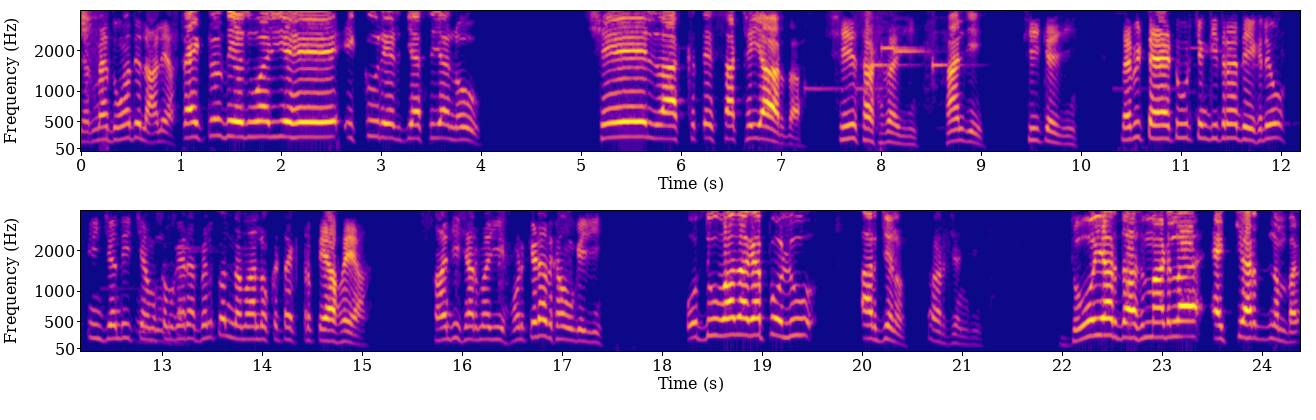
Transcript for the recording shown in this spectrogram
ਯਾਰ ਮੈਂ ਦੋਵਾਂ ਤੇ ਲਾ ਲਿਆ। ਟਰੈਕਟਰ ਦੇ ਦੂੰਗਾ ਜੀ ਇਹ ਇੱਕੋ ਰੇਟ ਜੈਸ ਜਾਂ ਨੋ। 6 ਲੱਖ ਤੇ 60000 ਦਾ। 660 ਦਾ ਜੀ। ਹਾਂਜੀ। ਠੀਕ ਹੈ ਜੀ। ਲੈ ਵੀ ਟਾਇਰ ਟੂਰ ਚੰਗੀ ਤਰ੍ਹਾਂ ਦੇਖ ਲਿਓ ਇੰਜਨ ਦੀ ਚਮਕ ਵਗੈਰਾ ਬਿਲਕੁਲ ਨਵਾਂ ਲੁੱਕ ਟਰੈਕਟਰ ਪਿਆ ਹੋਇਆ। ਹਾਂਜੀ ਸ਼ਰਮਾ ਜੀ ਹੁਣ ਕਿਹੜਾ ਦਿਖਾਓਗੇ ਜੀ? ਉਦੋਂ ਬਾਅਦ ਆ ਗਿਆ ਭੋਲੂ ਅਰਜਨ। ਅਰਜਨ ਜੀ। 2010 ਮਾਡਲ ਆ ਐਚਆਰ ਨੰਬਰ।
